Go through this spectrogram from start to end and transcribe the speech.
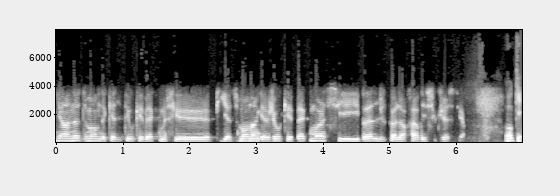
Il y en a du monde de qualité au Québec, monsieur. Puis il y a du monde engagé au Québec. Moi, s'ils veulent, je peux leur faire des suggestions. OK.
